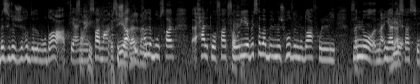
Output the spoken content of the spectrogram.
بذل الجهد المضاعف. يعني صحيح. صار معهم غالباً- بالقلب وصار حالة وفاة صحيح. فورية بسبب المجهود المضاعف واللي منه معيار أساسي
